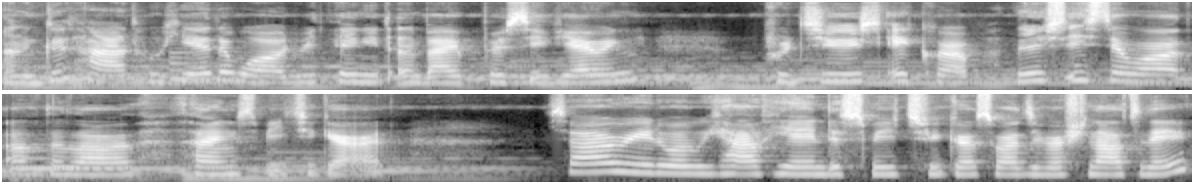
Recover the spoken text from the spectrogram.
and good heart who hear the word, retain it, and by persevering, produce a crop. This is the word of the Lord. Thanks be to God. So I'll read what we have here in the Smith Wigglesworth devotional today.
